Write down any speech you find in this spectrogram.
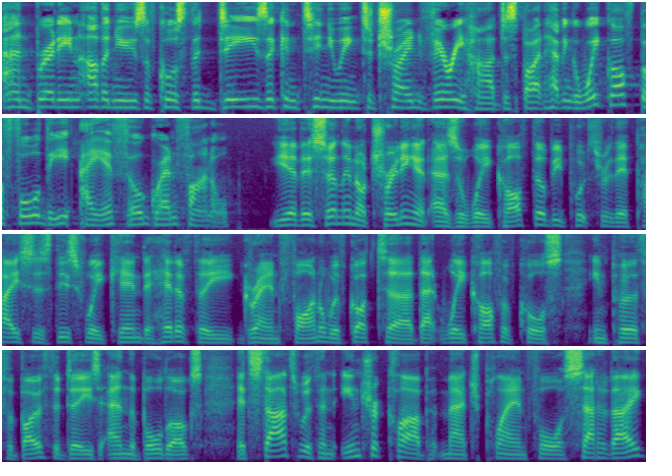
And Brett, in other news, of course, the D's are continuing to train very hard despite having a week off before the AFL Grand Final. Yeah, they're certainly not treating it as a week off. They'll be put through their paces this weekend ahead of the grand final. We've got uh, that week off, of course, in Perth for both the D's and the Bulldogs. It starts with an intra club match plan for Saturday.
